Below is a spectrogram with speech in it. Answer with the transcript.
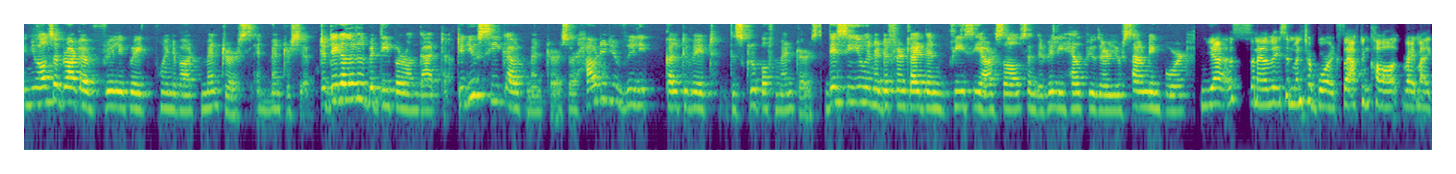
And you also brought a really great point about mentors and mentorship. To dig a little bit deeper on that, did you seek out mentors or how did you really cultivate this group of mentors. They see you in a different light than we see ourselves and they really help you. They're your sounding board. Yes. And I love that you said mentor board because I often call it, right, my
